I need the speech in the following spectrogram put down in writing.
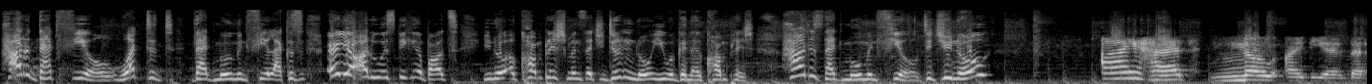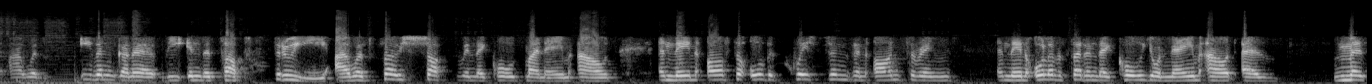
How did that feel? What did that moment feel like? Because earlier on, we were speaking about, you know, accomplishments that you didn't know you were going to accomplish. How does that moment feel? Did you know? I had no idea that I was even going to be in the top three. I was so shocked when they called my name out. And then after all the questions and answerings, and then all of a sudden they call your name out as Miss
